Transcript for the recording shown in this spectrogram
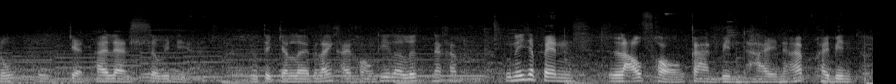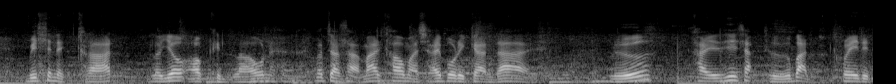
นุภูเก็ตไฮแลนด์เซอร์วิเนียอยู่ติดกันเลยเป็นร้านขายของที่ระลึกนะครับ ตรงนี้จะเป็นเล้าของการบินไทยนะครับ ใครบิน Business Class Royal Orchid เล้านะฮะก็จะสามารถเข้ามาใช้บริการได้ หรือใครที่ถือบัตรเครดิต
